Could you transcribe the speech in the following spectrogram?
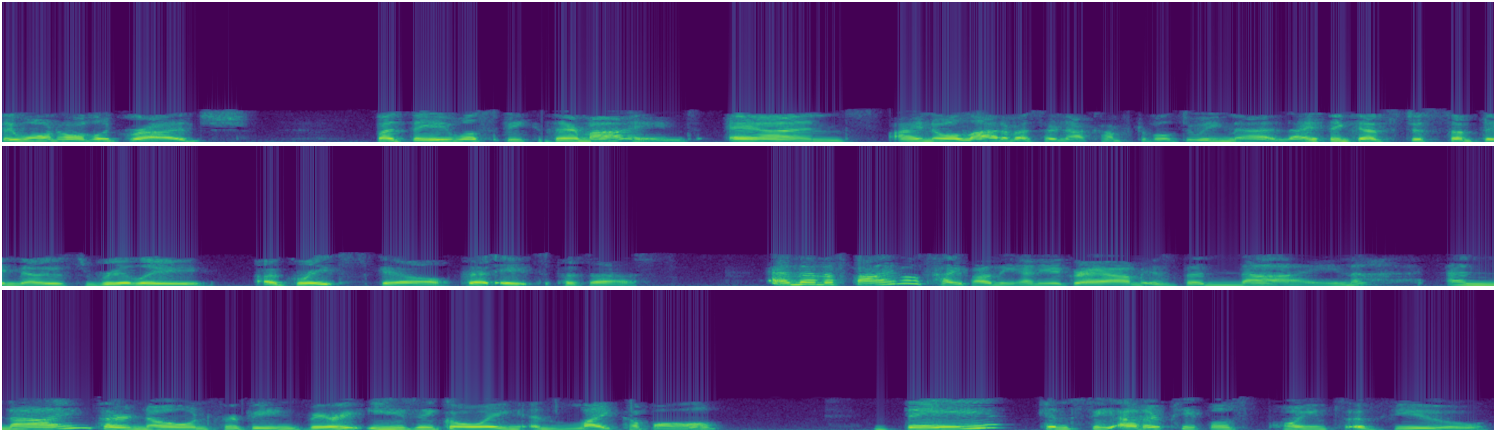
They won't hold a grudge. but they will speak their mind. And I know a lot of us are not comfortable doing that. And I think that's just something that is really a great skill that eights possess. And then the final type on the Enneagram is the nine. And nines are known for being very easygoing and likable. They can see other people's points of view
